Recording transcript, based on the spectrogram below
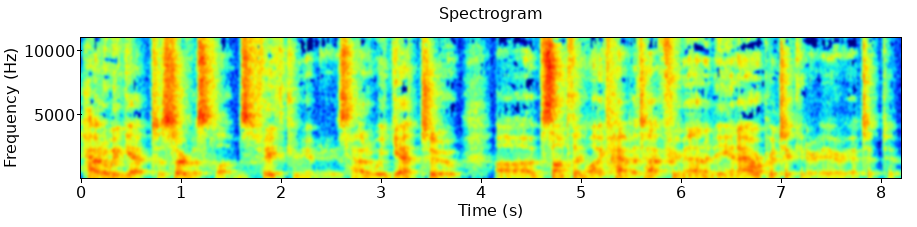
How do we get to service clubs, faith communities? How do we get to uh, something like Habitat for Humanity in our particular area to, to,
